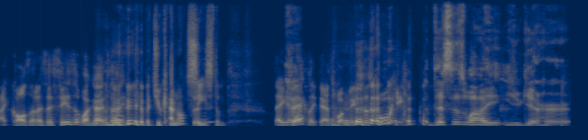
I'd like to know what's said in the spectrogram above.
I call that as I sees it. What can I say? but you cannot seize them. exactly. That's what makes it spooky. this is why you get hurt.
